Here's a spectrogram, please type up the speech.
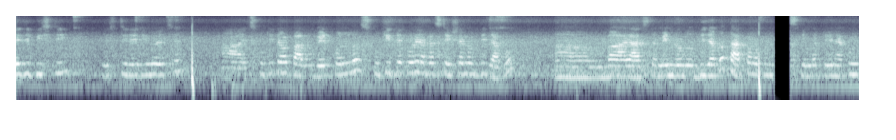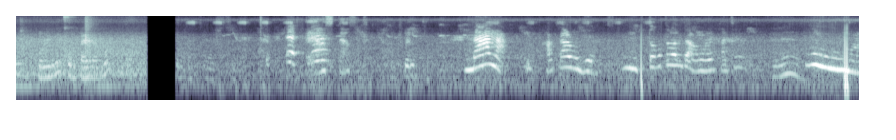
এই যে বৃষ্টি বৃষ্টি রেডি হয়েছে। আর স্কুটিটাও পাবো বের করল। স্কুটিতে করে আমরা স্টেশন অবধি যাব বা রাস্তা মেন রোড অবধি যাব। তারপর ওখানে বাস কিংবা ট্রেন এখন ঠিক করিনি কোনটায় যাব। না না ফাঁকা বুঝে মিথ্যা কথা বলতে আমার কাছে? মা।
